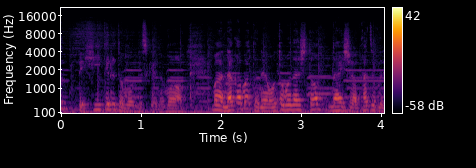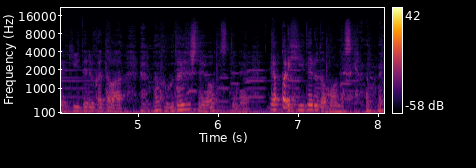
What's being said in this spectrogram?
って弾いてると思うんですけれども、まあ仲間とね、お友達と、ないしは家族で聞いてる方は、なんか歌いだしたよ？っつってね、やっぱり弾いてると思うんですけどね、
